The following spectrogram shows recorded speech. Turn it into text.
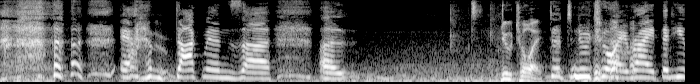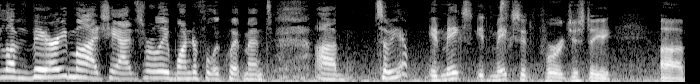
Adam Dockman's uh, uh, New toy. d- new toy, right, that he loves very much. Yeah, it's really wonderful equipment. Um, so, yeah. It makes it makes it for just a uh,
